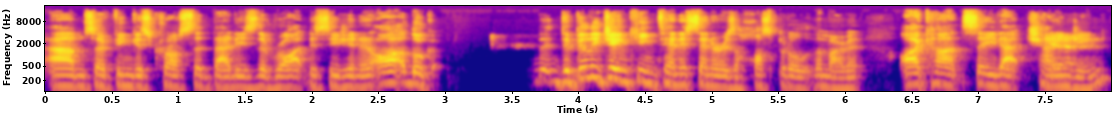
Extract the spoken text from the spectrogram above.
Um, so fingers crossed that that is the right decision. And I look, the- Billie Jean King Tennis Center is a hospital at the moment. I can't see that changing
